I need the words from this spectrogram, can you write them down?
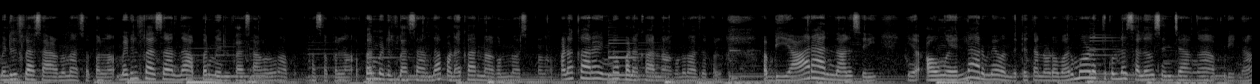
மிடில் கிளாஸ் ஆகணும்னு ஆசைப்படலாம். மிடில் கிளாஸாக இருந்தால் அப்பர் மிடில் கிளாஸ் ஆகணும்னு ஆசைப்படலாம். அப்பர் மிடில் கிளாஸாக இருந்தால் பணக்காரன் ஆகணும்னு ஆசைப்படலாம். பணக்காரன் இன்னும் பணக்காரன் ஆகணும்னு ஆசைப்படலாம். அப்படி யாராக இருந்தாலும் சரி அவங்க எல்லாருமே வந்துட்டு தன்னோட வருமானத்துக்குள்ளே செலவு செஞ்சாங்க அப்படின்னா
